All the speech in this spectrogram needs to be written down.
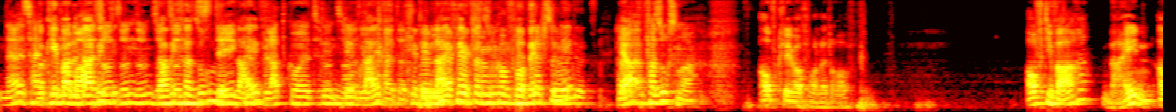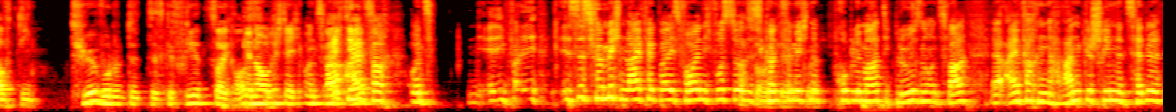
ne, ist halt Okay, warte, darf ich- so, so, so, darf so ich ein versuchen, Steak den Live- mit Blattgold den- und so. den Live- halt da den schon versuchen komplett vorwegzunehmen? Ja, versuch's mal. Aufkleber vorne drauf. Auf die Ware? Nein, auf die Tür, wo du das Gefrierzeug raus. Genau, richtig. Und zwar Echt jetzt? einfach, und es ist für mich ein Lifehack, weil ich es vorher nicht wusste und so, es könnte okay, für mich gut. eine Problematik lösen und zwar äh, einfach einen handgeschriebenen Zettel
